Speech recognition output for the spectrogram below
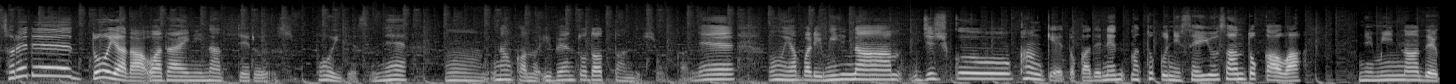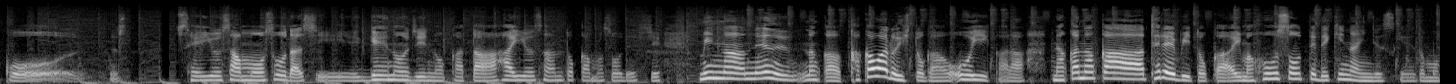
それでどうやら話題になってるっぽいですね。うん、なんかのイベントだったんでしょうかね。うん、やっぱりみんな自粛関係とかでね、まあ、特に声優さんとかはね、みんなでこう声優さんもそうだし芸能人の方俳優さんとかもそうですしみんなねなんか関わる人が多いからなかなかテレビとか今放送ってできないんですけれども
